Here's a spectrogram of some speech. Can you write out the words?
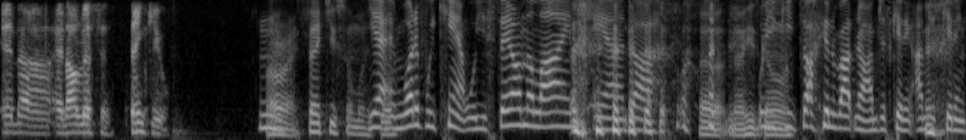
and uh, and I'll listen. Thank you. All right, thank you so much. Yeah, Joe. and what if we can't? Will you stay on the line and uh, Uh, no, he's will you keep talking about? No, I'm just kidding. I'm just kidding.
